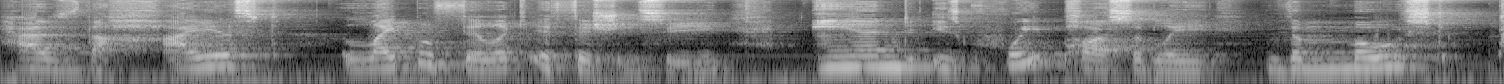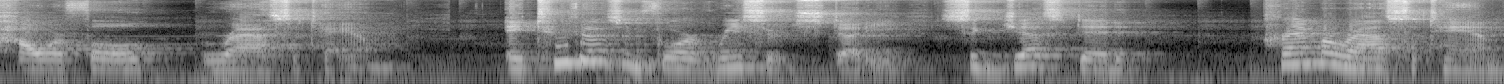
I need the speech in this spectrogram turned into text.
has the highest lipophilic efficiency and is quite possibly the most powerful racetam. A 2004 research study suggested Pramiracetam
